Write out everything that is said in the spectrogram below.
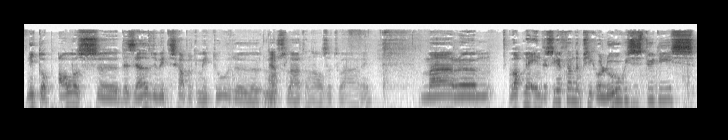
niet op alles eh, dezelfde wetenschappelijke methode loslaten, als het ware. Maar ehm, wat mij interesseert aan de psychologische studies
